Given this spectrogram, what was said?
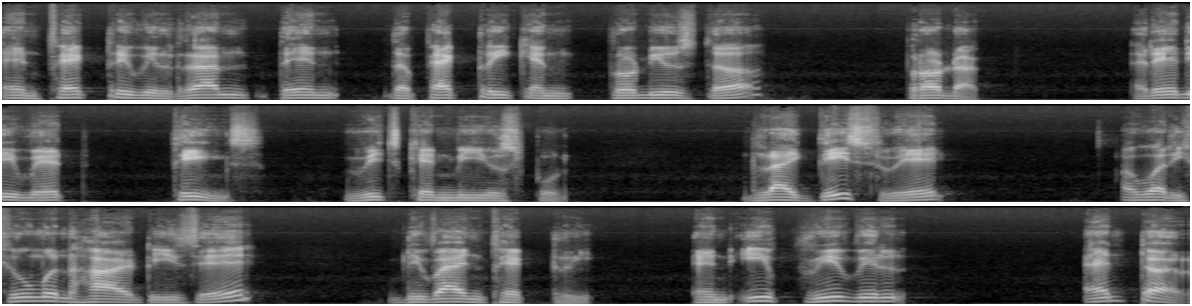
and factory will run, then the factory can produce the product, ready-made things which can be useful. Like this way, our human heart is a divine factory. And if we will enter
